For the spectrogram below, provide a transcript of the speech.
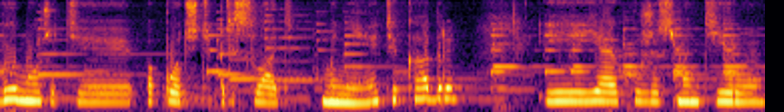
Вы можете по почте прислать мне эти кадры, и я их уже смонтирую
